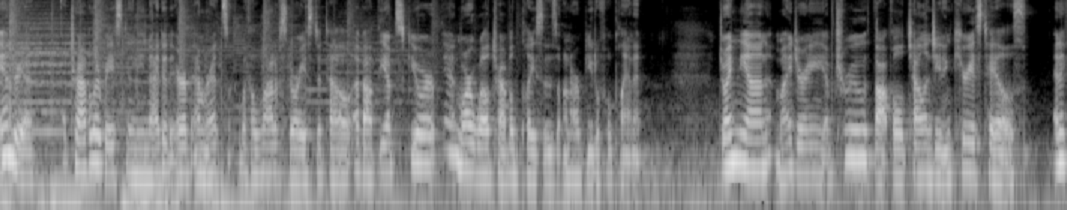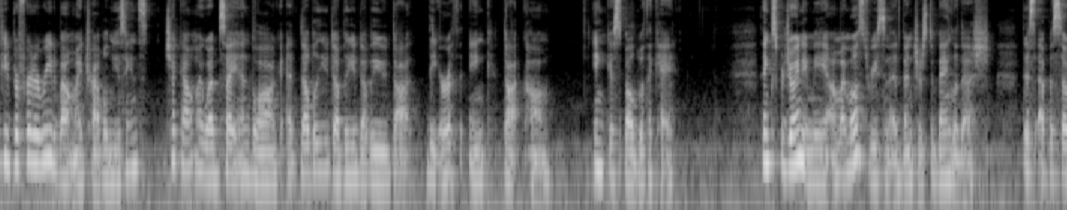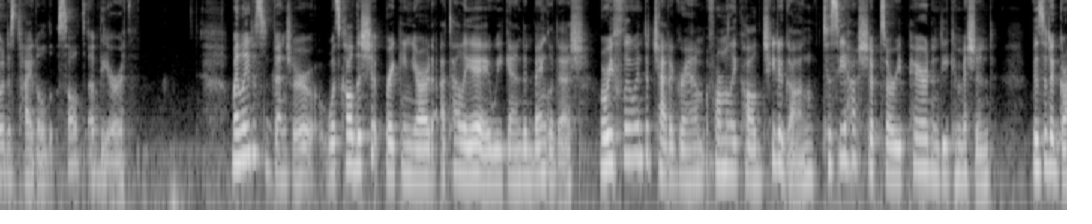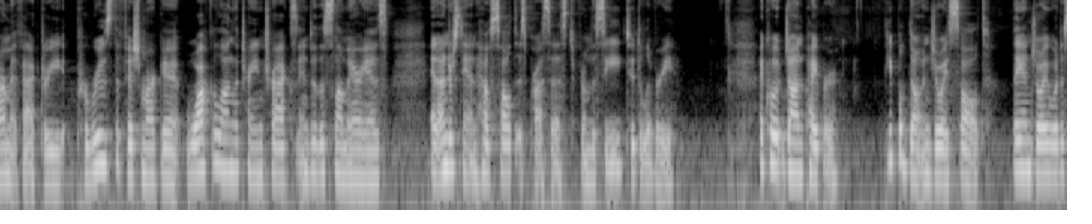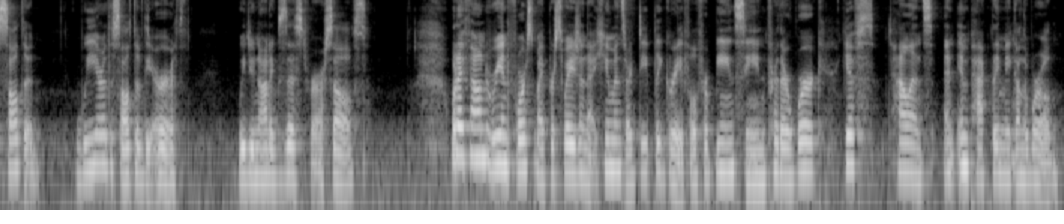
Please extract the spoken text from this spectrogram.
Andrea, a traveler based in the United Arab Emirates with a lot of stories to tell about the obscure and more well traveled places on our beautiful planet. Join me on my journey of true, thoughtful, challenging, and curious tales. And if you'd prefer to read about my travel musings, check out my website and blog at www.theearthink.com. Ink is spelled with a K. Thanks for joining me on my most recent adventures to Bangladesh. This episode is titled Salt of the Earth. My latest adventure was called the Shipbreaking Yard Atelier Weekend in Bangladesh, where we flew into Chattogram, formerly called Chittagong, to see how ships are repaired and decommissioned, visit a garment factory, peruse the fish market, walk along the train tracks into the slum areas, and understand how salt is processed from the sea to delivery. I quote John Piper People don't enjoy salt, they enjoy what is salted. We are the salt of the earth. We do not exist for ourselves. What I found reinforced my persuasion that humans are deeply grateful for being seen for their work, gifts, talents, and impact they make on the world,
